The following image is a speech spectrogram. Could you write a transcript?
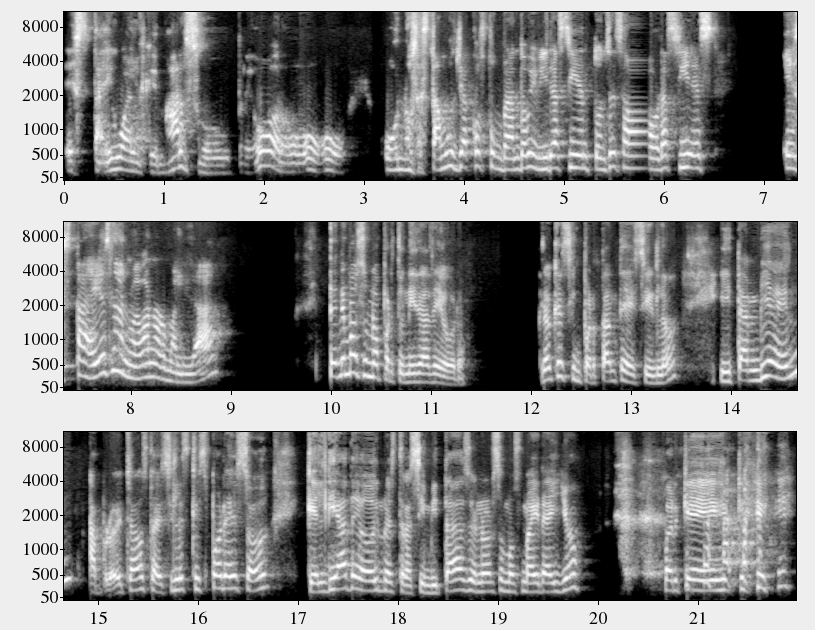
está igual que marzo, peor, o, o, nos estamos ya acostumbrando a vivir así, entonces ahora sí es, esta es la nueva normalidad. Tenemos una oportunidad de oro. Creo que es importante decirlo. Y también aprovechamos para decirles que es por eso que el día de hoy nuestras invitadas de honor somos Mayra y yo. Porque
